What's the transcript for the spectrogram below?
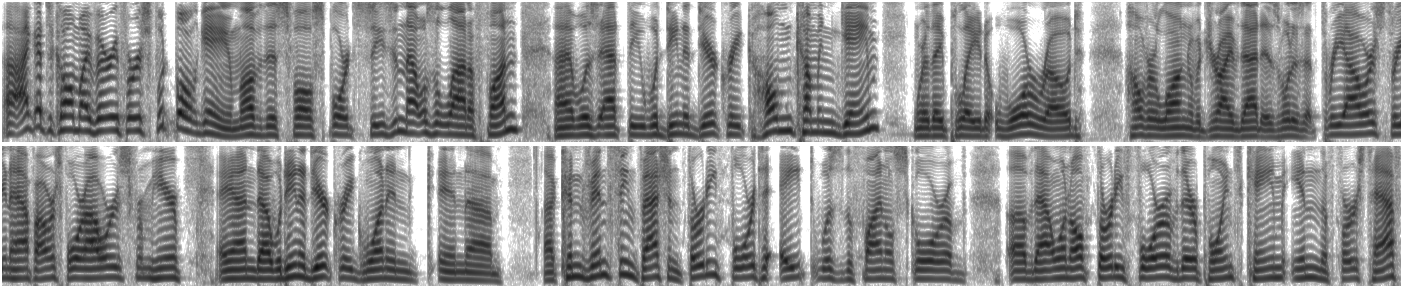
Uh, I got to call my very first football game of this fall sports season. That was a lot of fun. Uh, it was at the Wadena Deer Creek homecoming game where they played Warroad. However long of a drive that is. What is it? Three hours, three and a half hours, four hours from here. And uh, Wadena Deer Creek won in, in, um, uh, convincing fashion. 34 to 8 was the final score of, of that one. All 34 of their points came in the first half.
